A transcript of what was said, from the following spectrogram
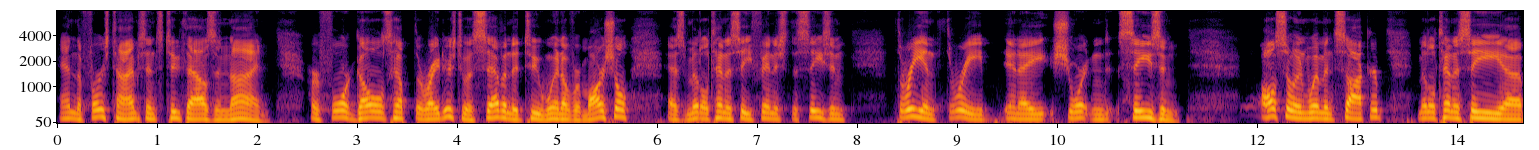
and the first time since 2009. Her four goals helped the Raiders to a 7 2 win over Marshall as Middle Tennessee finished the season 3 and 3 in a shortened season. Also in women's soccer, Middle Tennessee uh,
